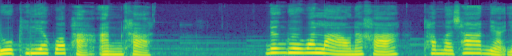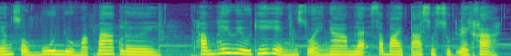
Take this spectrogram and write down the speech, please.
รูปที่เรียกว่าผาอันค่ะ เนื่องด้วยว่าลาวนะคะ ธรรมชาติเนี่ยยังสมบูรณ์อยู่มากๆเลยทำให้วิวที่เห็นสวยงามและสบายตาสุดๆเลยค่ะ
